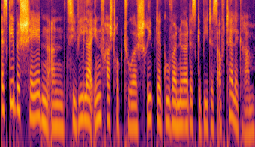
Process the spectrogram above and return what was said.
Es gebe Schäden an ziviler Infrastruktur, schrieb der Gouverneur des Gebietes auf Telegram.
